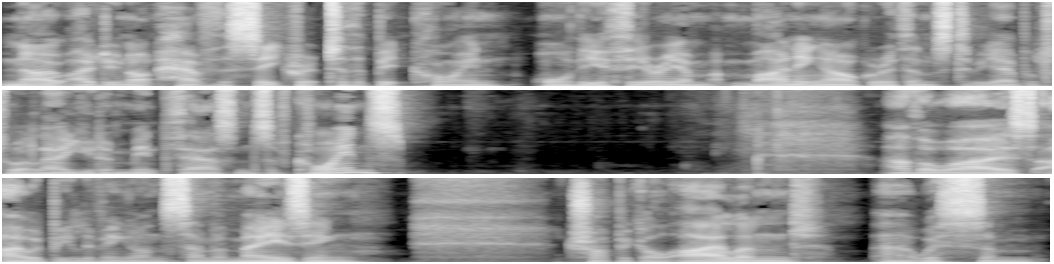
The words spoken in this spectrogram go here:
No, I do not have the secret to the Bitcoin or the Ethereum mining algorithms to be able to allow you to mint thousands of coins. Otherwise, I would be living on some amazing tropical island uh, with some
